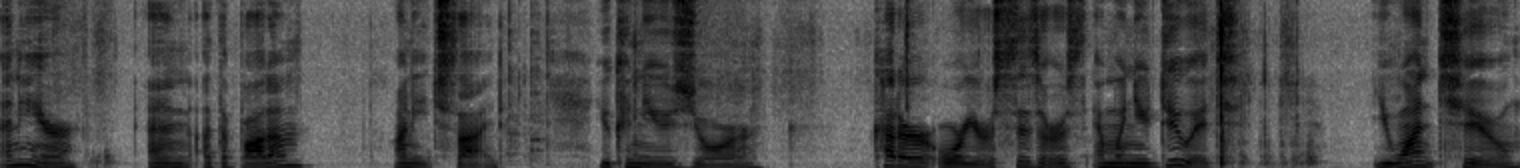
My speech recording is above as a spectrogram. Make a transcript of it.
and here and at the bottom on each side. You can use your cutter or your scissors and when you do it you want to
